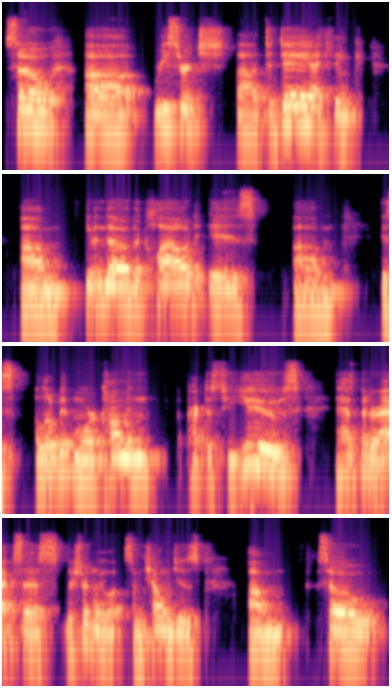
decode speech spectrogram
So uh, research uh, today, I think, um, even though the cloud is, um, is a little bit more common practice to use, it has better access. There's certainly some challenges. Um, so,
